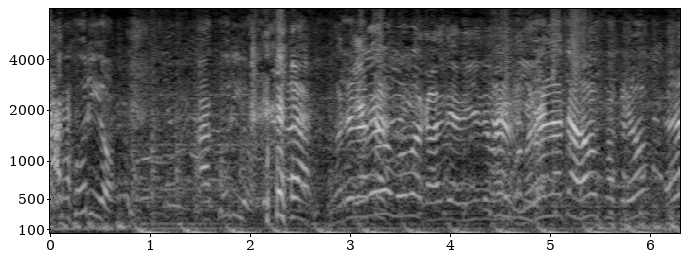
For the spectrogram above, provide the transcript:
આ ખુરીઓ આ ખુરીઓ મરેલા તો હાવ પકડ્યો હે?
